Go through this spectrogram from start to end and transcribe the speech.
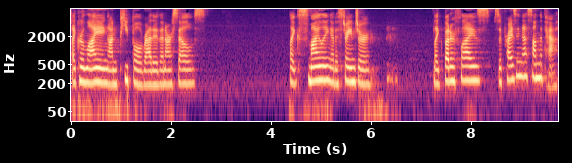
like relying on people rather than ourselves, like smiling at a stranger, like butterflies surprising us on the path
